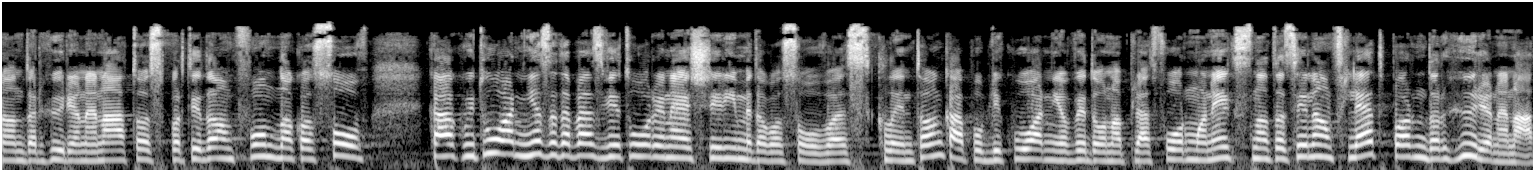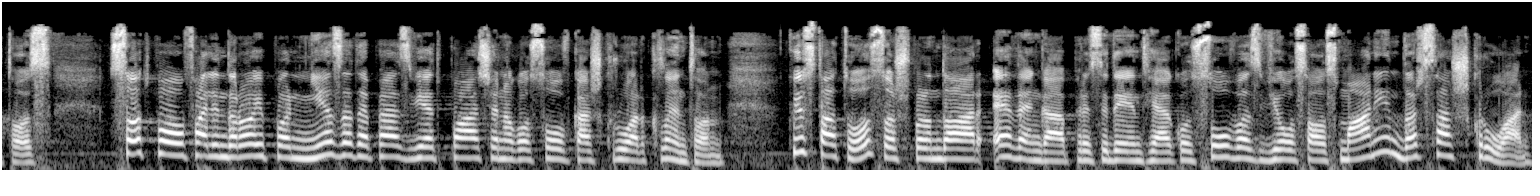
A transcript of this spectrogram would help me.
në ndërhyrjen e NATO-s për t'i dhënë fund në Kosovë, ka kujtuar 25 vjetorin e çlirimit të Kosovës. Clinton ka publikuar një video në platformën X në të cilën flet për ndërhyrjen e NATO-s. Sot po falënderoj për njëzet e pesë vjet paqe në Kosovë ka shkruar Clinton. Ky status është shpërndarë edhe nga presidentja e Kosovës Vjosa Osmani ndërsa shkruan,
